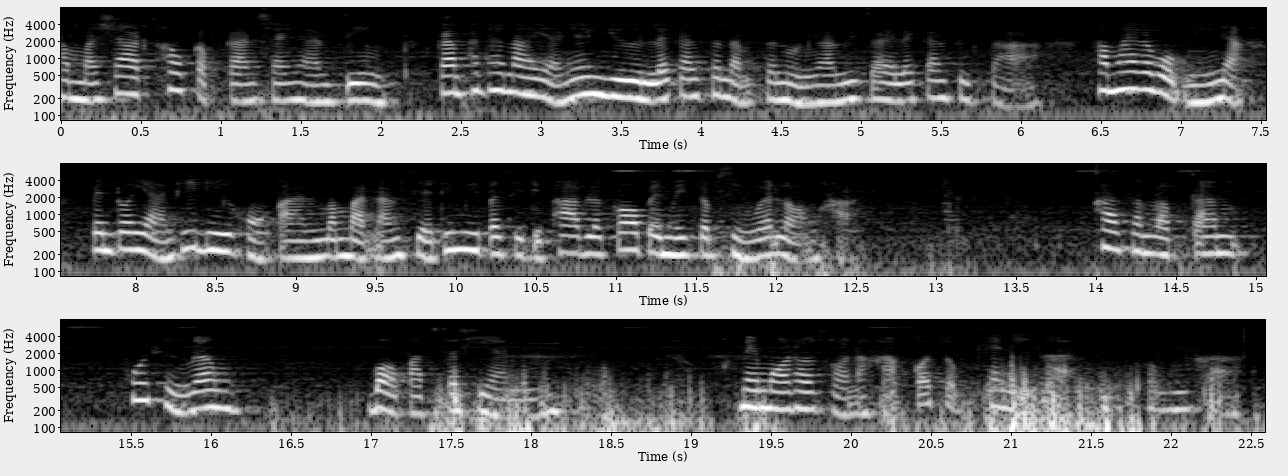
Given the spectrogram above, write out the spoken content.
ธรรมชาติเข้ากับการใช้งานจริง การพัฒนาอย่างยั่งยืน และการสนับสนุนงานวิจัยและการศึกษาทำให้ระบบนี้เนี่ยเป็นตัวอย่างที่ดีของการบำบัดน้ำเสียที่มีประสิทธิภาพ และก็เป็นมิตรกับสิ่งแวดล้อมค่ะ ค่ะสำหรับการพูดถึงเรื่องบ่อปรับเสถียร ในมทศนะคะ ก็จบแค่นี้ค่ะ ขอบคุณค่ะ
